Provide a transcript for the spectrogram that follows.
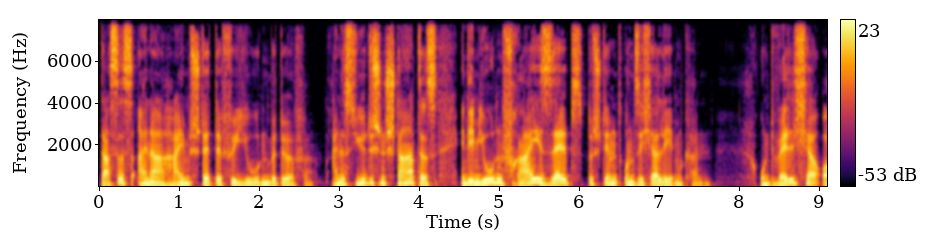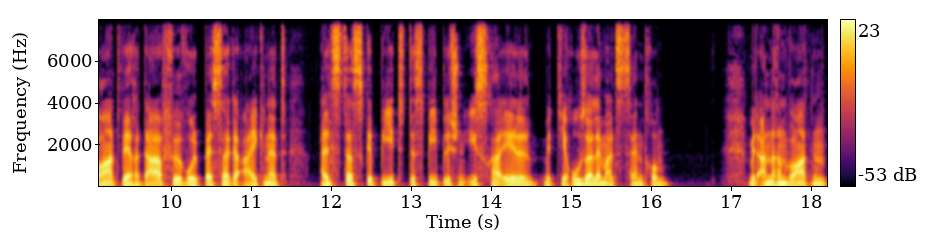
dass es einer Heimstätte für Juden bedürfe, eines jüdischen Staates, in dem Juden frei, selbstbestimmt und sicher leben können. Und welcher Ort wäre dafür wohl besser geeignet als das Gebiet des biblischen Israel mit Jerusalem als Zentrum? Mit anderen Worten,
